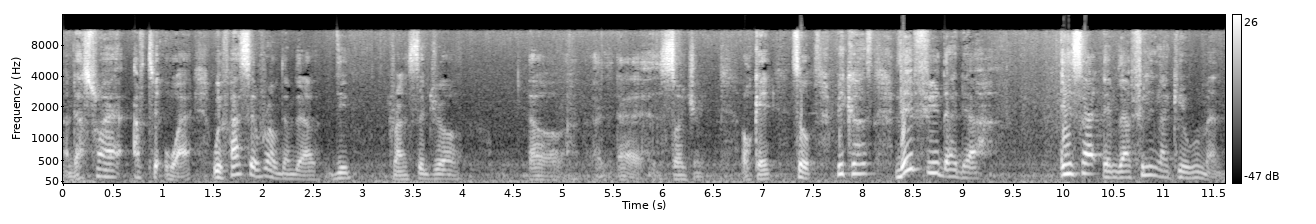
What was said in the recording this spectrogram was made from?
And that's why after a while, we've had several of them that did transsexual uh, uh, surgery. Okay? So, because they feel that they are inside them, they are feeling like a woman,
